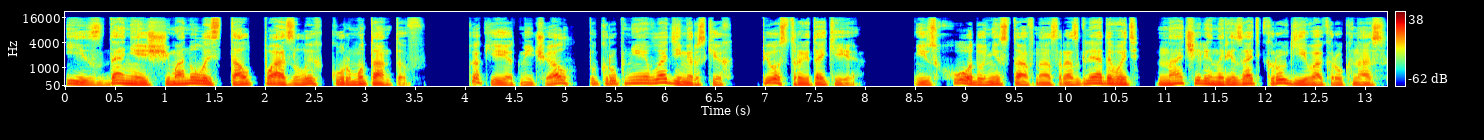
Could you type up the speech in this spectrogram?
и из здания щеманулась толпа злых кур-мутантов. Как я и отмечал, покрупнее Владимирских, пестрые такие. И сходу, не став нас разглядывать, начали нарезать круги вокруг нас,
